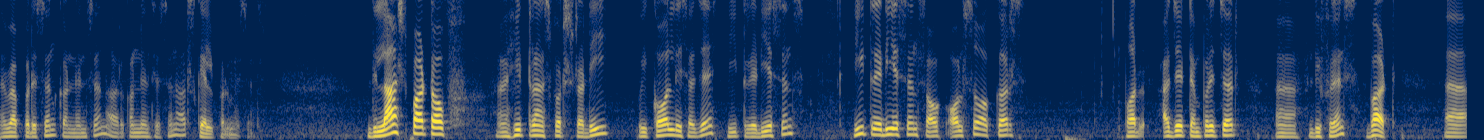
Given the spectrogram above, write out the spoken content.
evaporation, condensation or condensation or scale formations. The last part of uh, heat transfer study we call this as a heat radiations Heat radiations also occurs for as a temperature difference, but uh,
